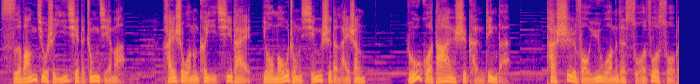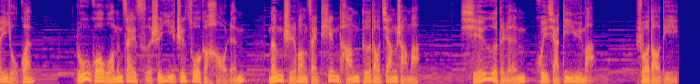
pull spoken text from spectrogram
死亡就是一切的终结吗？还是我们可以期待有某种形式的来生？如果答案是肯定的，它是否与我们的所作所为有关？如果我们在此世一直做个好人，能指望在天堂得到奖赏吗？邪恶的人会下地狱吗？说到底，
